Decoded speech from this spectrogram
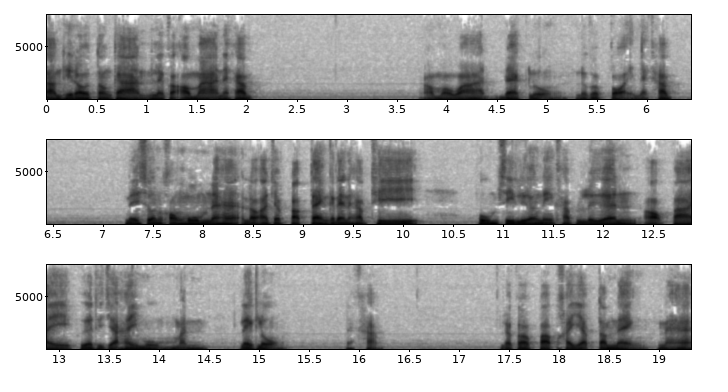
ตามที่เราต้องการแล้วก็เอามานะครับ เอามาวาดแดกลงแล้วก็ปล่อยนะครับ ในส่วนของมุมนะฮะเราอาจจะปรับแต่งก็ได้นะครับที่ปุ่มสีเหลืองนี่ครับเลื่อนออกไปเพื่อที่จะให้มุมมันเล็กลงนะครับ แล้วก็ปรับขยับตำแหน่งนะฮะ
